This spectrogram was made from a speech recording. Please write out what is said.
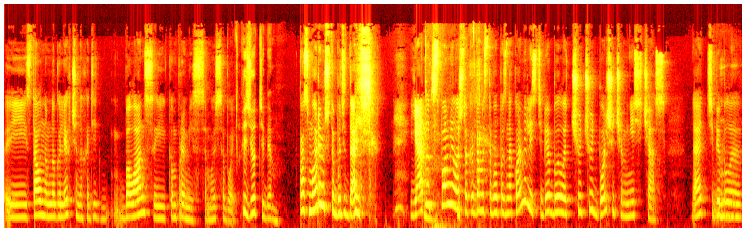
И стало намного легче находить баланс и компромисс с самой собой. Везет тебе. Посмотрим, что будет дальше. Я тут вспомнила, что когда мы с тобой познакомились, тебе было чуть-чуть больше, чем мне сейчас. Да, тебе Мгм, было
